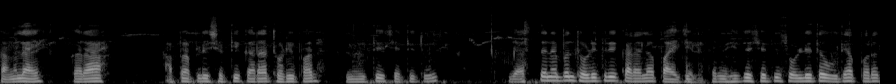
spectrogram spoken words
चांगलं आहे. करा. आपापली शेती करा थोडीफार. मिळते शेतीतून. जास्त नाही पण थोडी तरी करायला पाहिजे. कारण ही जर शेती सोडली तर उद्या परत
